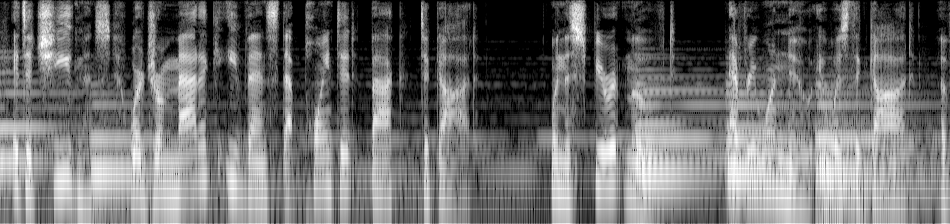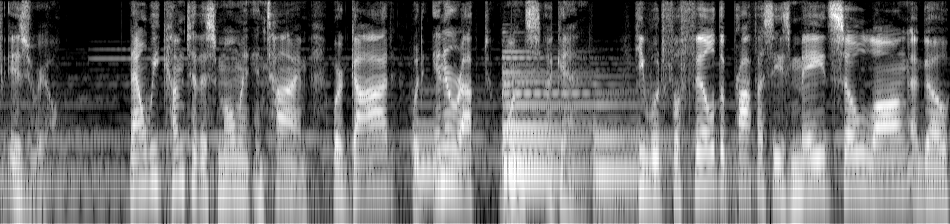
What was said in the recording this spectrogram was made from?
its achievements were dramatic events that pointed back to God. When the Spirit moved, everyone knew it was the God of Israel. Now we come to this moment in time where God would interrupt once again. He would fulfill the prophecies made so long ago,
